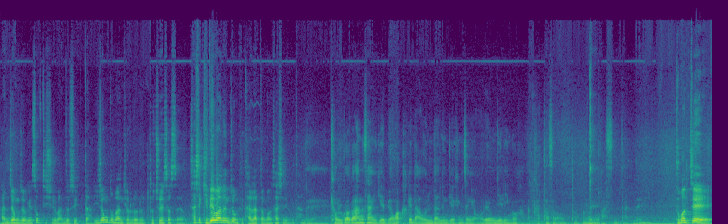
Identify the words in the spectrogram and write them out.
안정적인 소프티슈를 만들 수 있다. 이 정도만 결론을 도출했었어요. 사실 기대와는 좀 달랐던 건 사실입니다. 네. 결과가 항상 이게 명확하게 나온다는 게 굉장히 어려운 일인 것 같아서 더 그런 것 같습니다. 두 번째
